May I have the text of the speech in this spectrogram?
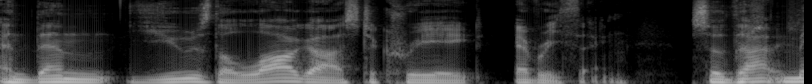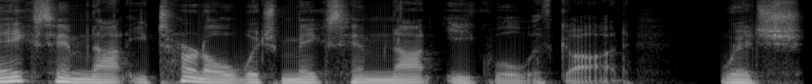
and then use the Logos to create everything. So that Precisely. makes him not eternal, which makes him not equal with God, which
